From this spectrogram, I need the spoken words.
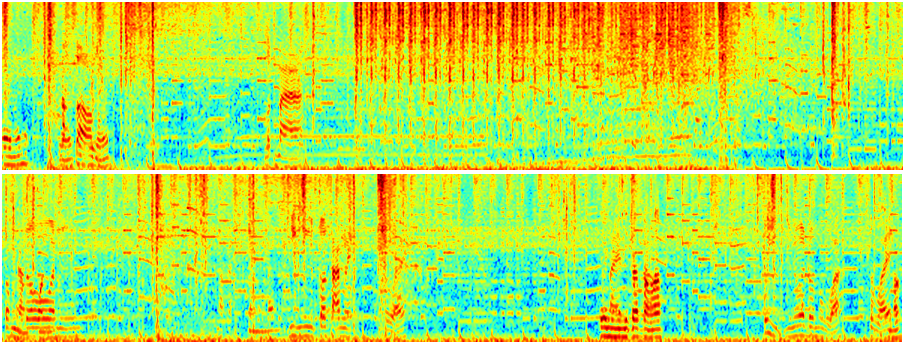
ได้นะล็อกสองเหรอรถมา ต้องโดนมาครับยังมันยิงตัวซ้ำเลย สวยเอ้ยมีตัวสองแล้วอุ้ยนึกว่าโดนหัว สวยน็อก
